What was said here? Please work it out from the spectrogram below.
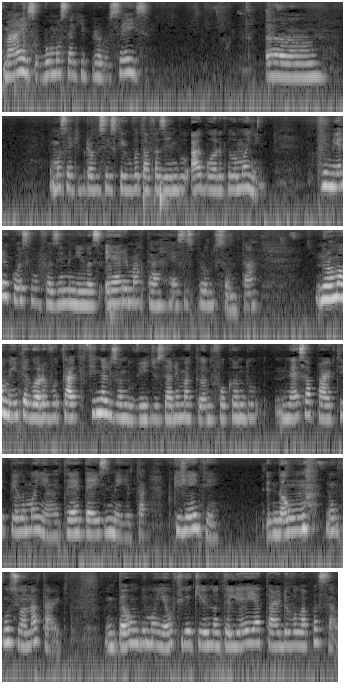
Mas, vou mostrar aqui pra vocês... Uh, Vou mostrar aqui pra vocês o que eu vou estar tá fazendo agora pela manhã. Primeira coisa que eu vou fazer, meninas, é arematar essas produções, tá? Normalmente agora eu vou estar tá finalizando vídeos, arematando, focando nessa parte pela manhã, até 10 e meia, tá? Porque, gente, não, não funciona à tarde. Então, de manhã eu fico aqui no ateliê e à tarde eu vou lá sala.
